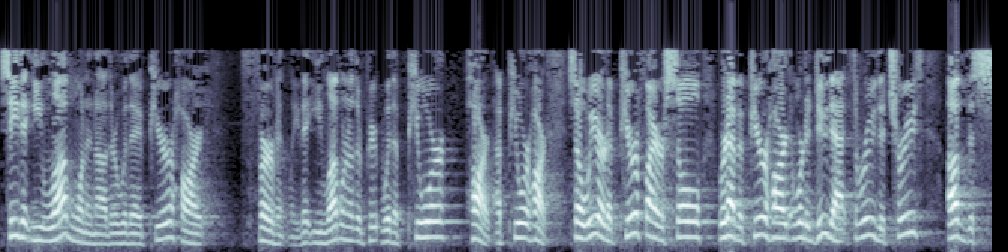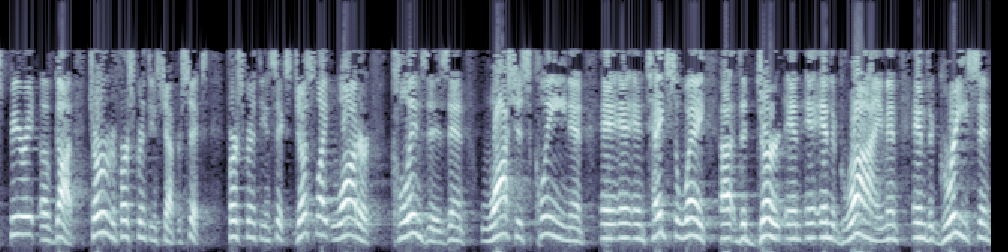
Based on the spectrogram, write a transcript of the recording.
see that ye love one another with a pure heart fervently, that ye love one another with a pure heart, a pure heart. So we are to purify our soul, we're to have a pure heart, and we're to do that through the truth of the Spirit of God. Turn over to 1 Corinthians chapter 6. 1 Corinthians 6. Just like water cleanses and washes clean and, and, and takes away uh, the dirt and, and, the grime and, and the grease and,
